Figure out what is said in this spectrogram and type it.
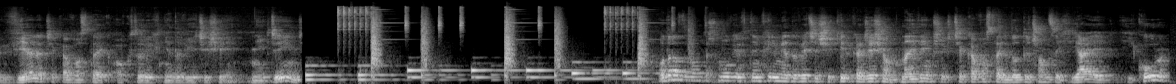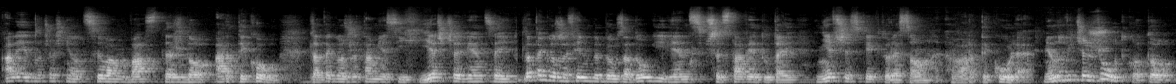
wiele ciekawostek, o których nie dowiecie się nigdzie indziej. Od razu Wam też mówię, w tym filmie dowiecie się kilkadziesiąt największych ciekawostek dotyczących jajek i kur, ale jednocześnie odsyłam Was też do artykułu, dlatego że tam jest ich jeszcze więcej, dlatego że film by był za długi, więc przedstawię tutaj nie wszystkie, które są w artykule. Mianowicie żółtko to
